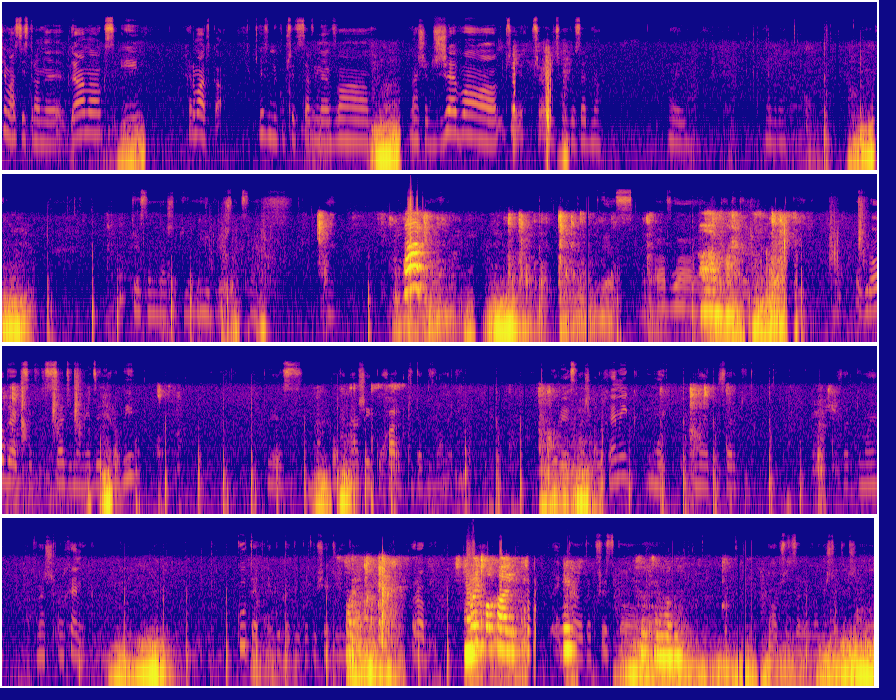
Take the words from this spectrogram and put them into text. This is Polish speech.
Siema, z tej strony Deanox i Hermatka. W tym filmiku przedstawimy Wam nasze drzewo. Prze- Przejdźmy do sedna. Ojej. Dobra. To jest ten nasz taki mini prysznic. jest Pawła. Ogrodek, co tu w zasadzie nam jedzenie robi. Naszej kucharki tak zwanej. U góry jest nasz alchemik i mój, moje kuferki. Kuferki moje, a tu nasz alchemik. Gutek, nie gutek, tylko tu siedzi robi. Mój pokoj. No i to tak wszystko. Co ty robisz? No, przedstawię wam jeszcze to drzewo.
